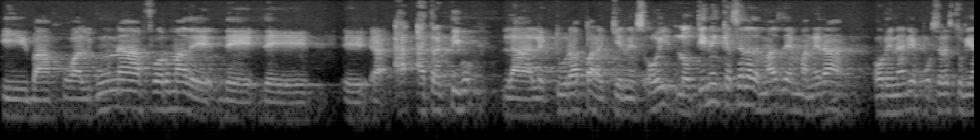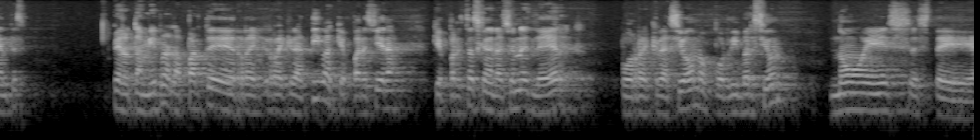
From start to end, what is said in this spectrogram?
y bajo alguna forma de, de, eh, atractivo la lectura para quienes hoy lo tienen que hacer además de manera ordinaria por ser estudiantes, pero también para la parte recreativa que pareciera que para estas generaciones leer por recreación o por diversión no es este,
